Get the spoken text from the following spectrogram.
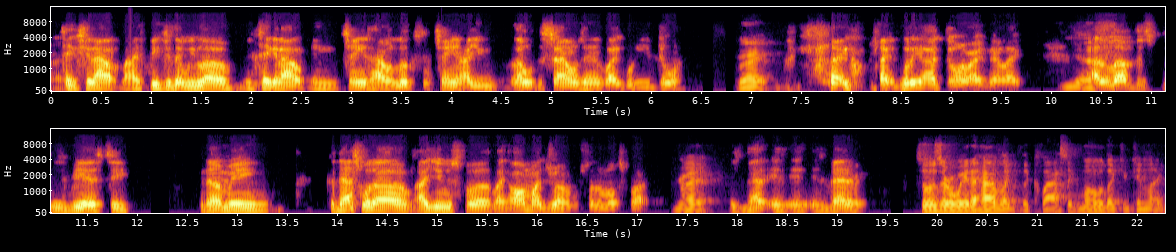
Right. take shit out, like features that we love, you take it out and change how it looks and change how you load the sounds. And it's like, what are you doing? Right. like, like what are y'all doing right now? Like, Yeah. I love this, this VST. You know what I mean? Cause that's what uh, I use for like all my drums for the most part. Right. It's bat- it, it, it's battery. So is there a way to have like the classic mode, like you can like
